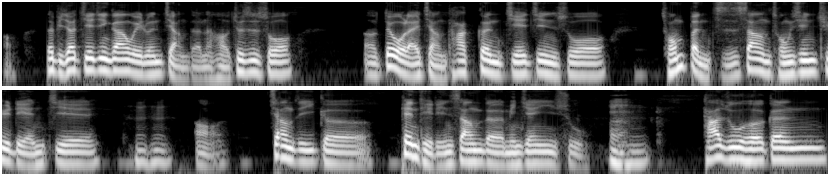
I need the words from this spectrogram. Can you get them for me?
哦，那比较接近刚刚维伦讲的呢，哈，就是说，呃，对我来讲，它更接近说从本质上重新去连接，嗯哼，哦。这样子一个遍体鳞伤的民间艺术，嗯，它如何跟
